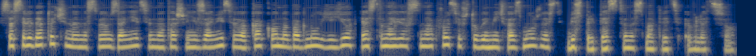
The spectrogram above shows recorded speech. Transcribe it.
Сосредоточенная на своем занятии, Наташа не заметила, как он обогнул ее и остановился напротив, чтобы иметь возможность беспрепятственно смотреть в лицо.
